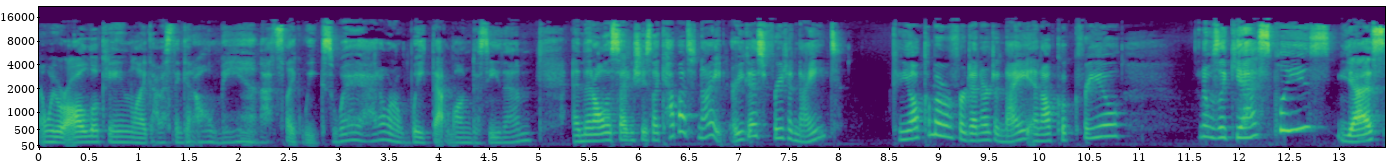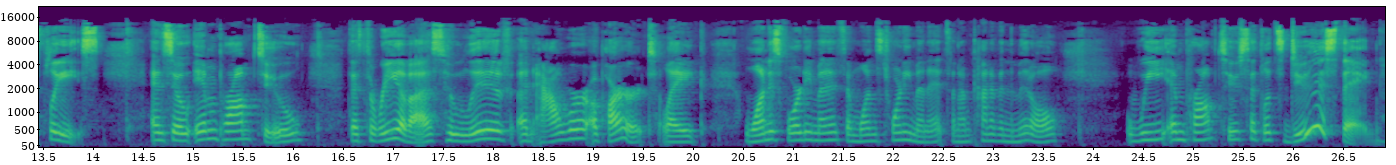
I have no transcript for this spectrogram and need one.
And we were all looking like, I was thinking, Oh man, that's like weeks away. I don't want to wait that long to see them. And then all of a sudden she's like, How about tonight? Are you guys free tonight? Can you all come over for dinner tonight and I'll cook for you? And I was like, Yes, please. Yes, please. And so impromptu, the three of us who live an hour apart, like one is 40 minutes and one's 20 minutes, and I'm kind of in the middle, we impromptu said, let's do this thing.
